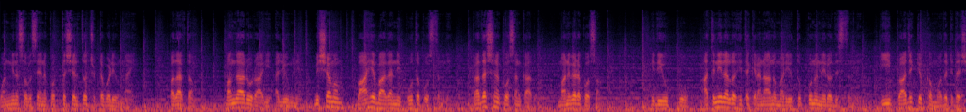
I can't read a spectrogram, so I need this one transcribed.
వంగిన సొగసైన కొత్త షెల్తో చుట్టబడి ఉన్నాయి. పదార్థం. బంగారు రాగి అల్యూమినియం. మిశ్రమం బాహ్య భాగాన్ని పూత పూస్తుంది. ప్రదర్శన కోసం కాదు మనుగడ కోసం. ఇది ఉప్పు అతినీలలోహిత కిరణాలు మరియు తుప్పును నిరోధిస్తుంది. ఈ ప్రాజెక్ట్ యొక్క మొదటి దశ.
